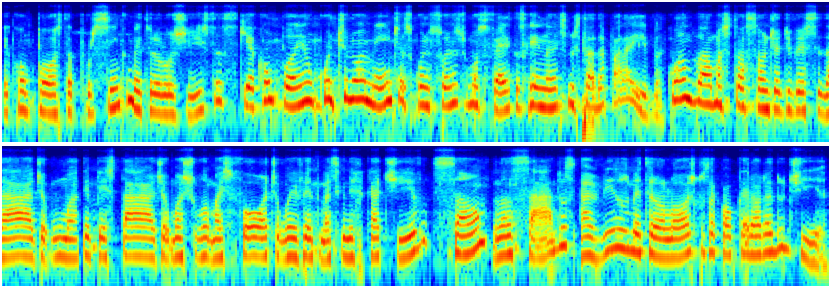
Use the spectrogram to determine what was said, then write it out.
É composta por cinco meteorologistas que acompanham continuamente as condições atmosféricas reinantes no estado da Paraíba. Quando há uma situação de adversidade, alguma tempestade, alguma chuva mais forte, algum evento mais significativo, são lançados avisos meteorológicos a qualquer hora do dia.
